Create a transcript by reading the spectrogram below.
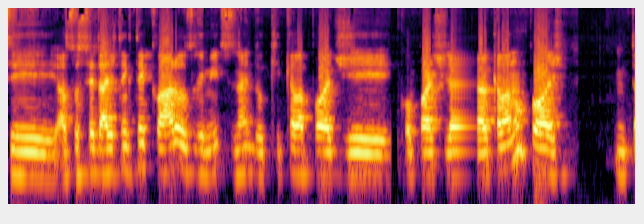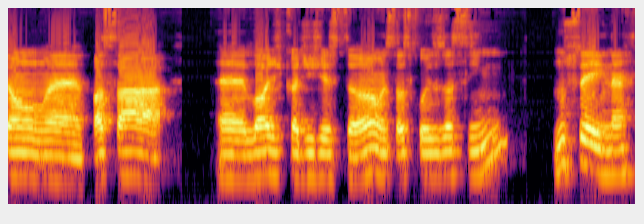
se a sociedade tem que ter claro os limites, né? Do que, que ela pode compartilhar e o que ela não pode. Então, é, passar é, lógica de gestão, essas coisas assim, não sei, né?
